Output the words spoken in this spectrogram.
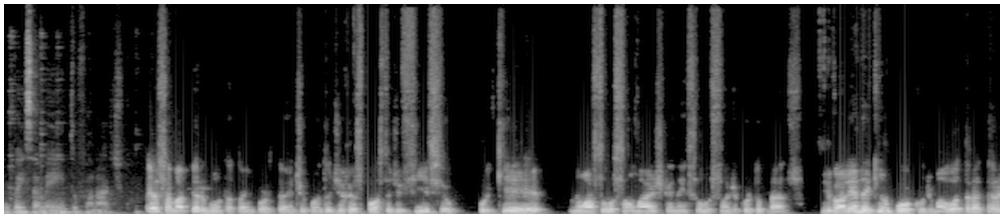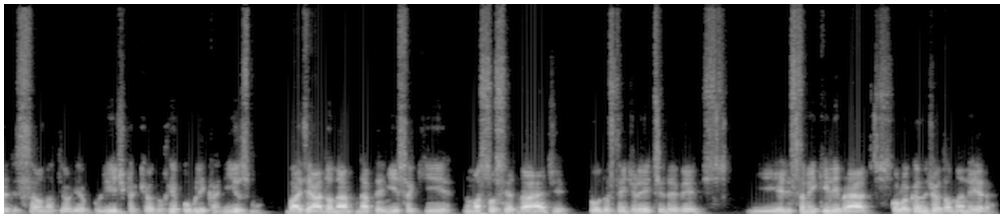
o pensamento fanático? Essa é uma pergunta tão importante quanto de resposta difícil, porque não há solução mágica nem solução de curto prazo. E valendo aqui um pouco de uma outra tradição na teoria política, que é o do republicanismo, baseado na, na premissa que numa sociedade todos têm direitos e deveres e eles são equilibrados. Colocando de outra maneira,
